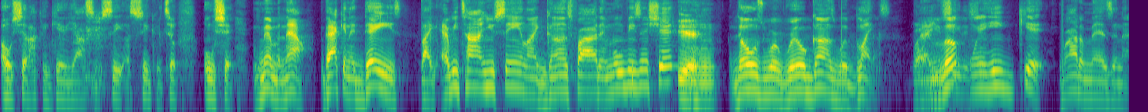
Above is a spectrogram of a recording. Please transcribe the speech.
oh shit, I could give y'all some se- a secret too. Oh shit. Remember now, back in the days, like every time you seen like guns fired in movies and shit, Yeah. Mm-hmm. those were real guns with blanks. Right. Now, You look see this when he get Radames in the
